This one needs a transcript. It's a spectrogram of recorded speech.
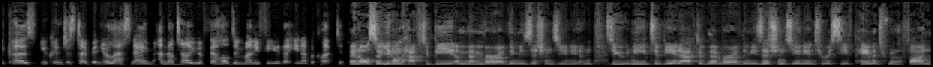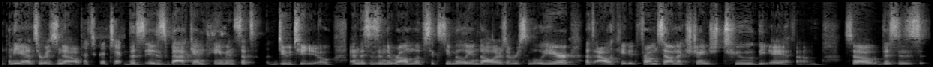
because you can just type in your last name and they'll tell you if they're holding money for you that you never collected. And also, you don't have to be a member of the musicians union. You need to be an active member of the musicians union to receive payments from the fund. And the answer is no. That's a good tip. This is back end payments that's due to you. And this is in the realm of $60 million every single year that's allocated from Sound Exchange to the AFM. So this is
